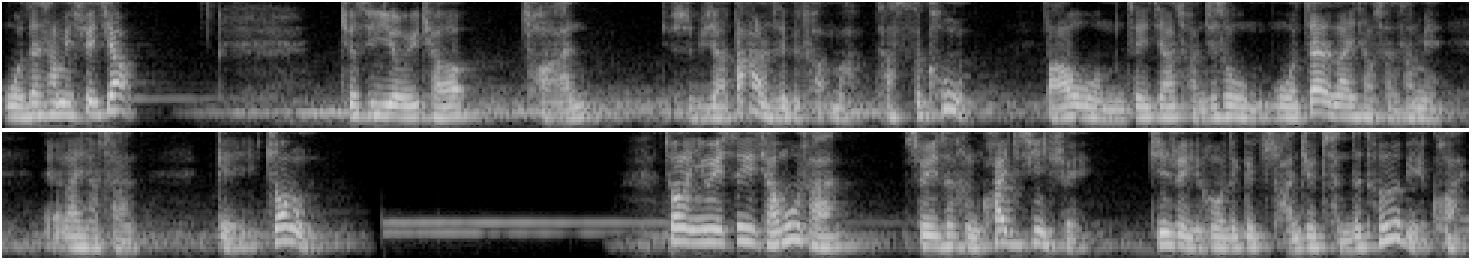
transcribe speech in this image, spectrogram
我在上面睡觉，就是有一条船，就是比较大的这个船嘛，它失控了。把我们这一家船，就是我我在的那一条船上面，那一条船给撞了，撞了，因为是一条木船，所以说很快就进水，进水以后那个船就沉的特别快。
